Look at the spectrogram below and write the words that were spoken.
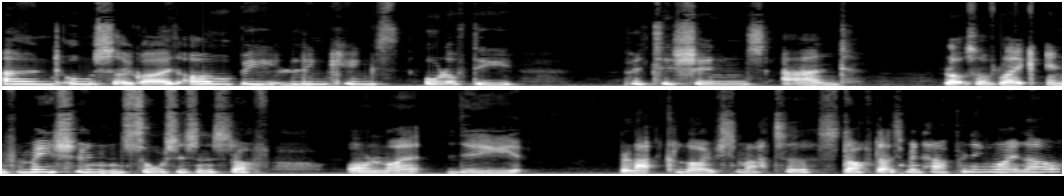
and also guys I will be linking all of the petitions and lots of like information and sources and stuff on like the Black Lives Matter stuff that's been happening right now.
